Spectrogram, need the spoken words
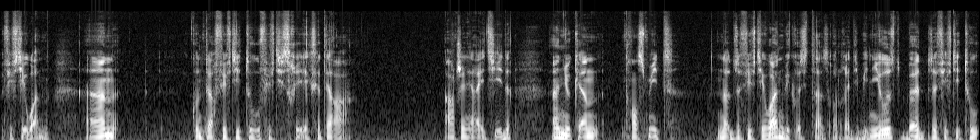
51 and counter 52 53 etc are generated. And you can transmit not the 51 because it has already been used but the 52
